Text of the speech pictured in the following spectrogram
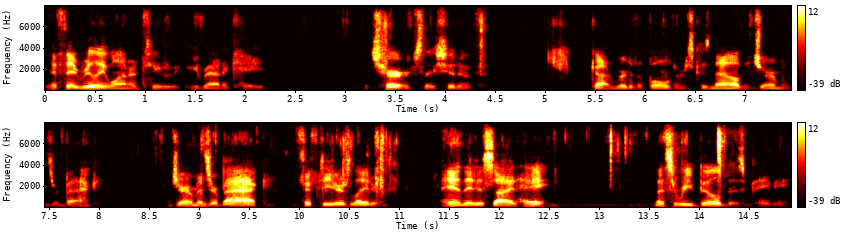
if they really wanted to eradicate the church, they should have gotten rid of the boulders because now the Germans are back. The Germans are back 50 years later. And they decide, hey, let's rebuild this baby.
